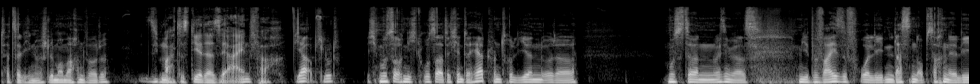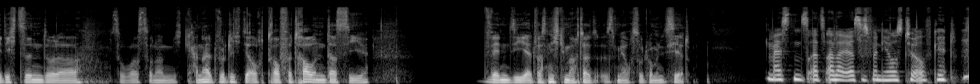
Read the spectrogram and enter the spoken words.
tatsächlich nur schlimmer machen würde. Sie macht es dir da sehr einfach. Ja, absolut. Ich muss auch nicht großartig hinterher kontrollieren oder muss dann, weiß nicht was, mir Beweise vorlegen lassen, ob Sachen erledigt sind oder sowas, sondern ich kann halt wirklich auch darauf vertrauen, dass sie, wenn sie etwas nicht gemacht hat, es mir auch so kommuniziert. Meistens als allererstes, wenn die Haustür aufgeht.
